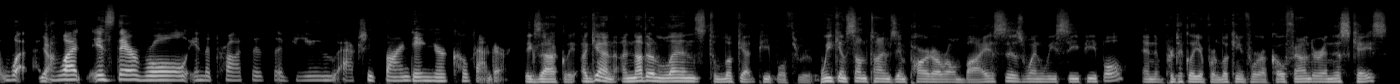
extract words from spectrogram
what yeah. what is their role in the process of you actually finding your co-founder? Exactly. Again another lens to look at people through. We can sometimes impart our own biases when we see people and particularly if we're looking for a co-founder in this case.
